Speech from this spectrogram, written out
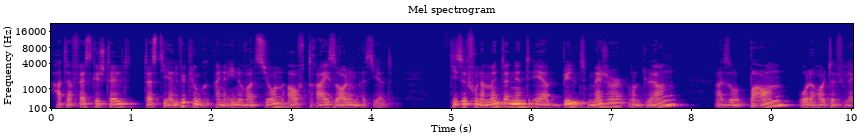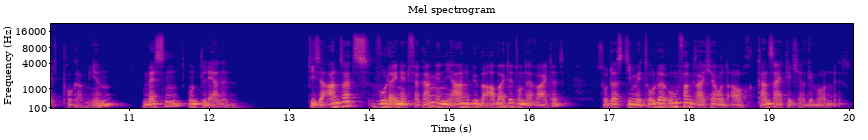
hat er festgestellt, dass die Entwicklung einer Innovation auf drei Säulen basiert. Diese Fundamente nennt er Build, Measure und Learn, also bauen oder heute vielleicht programmieren, messen und lernen. Dieser Ansatz wurde in den vergangenen Jahren überarbeitet und erweitert, sodass die Methode umfangreicher und auch ganzheitlicher geworden ist.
